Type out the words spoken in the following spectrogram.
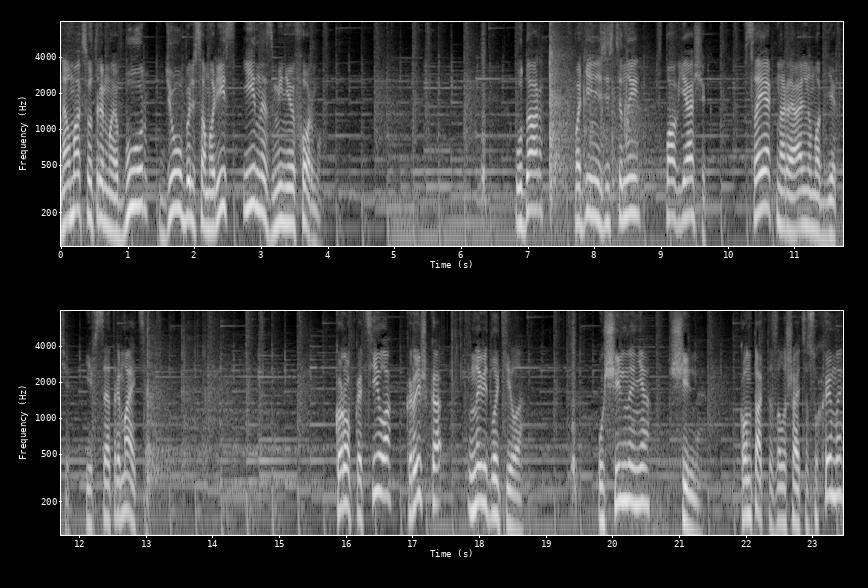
Neomax витримує бур, дюбель, саморіз і не змінює форму. Удар, падіння зі стіни, впав ящик. Все як на реальному об'єкті. І все тримається. Коробка ціла, кришка не відлетіла. Ущільнення щільне. Контакти залишаються сухими,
